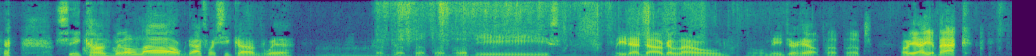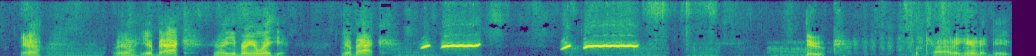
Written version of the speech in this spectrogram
she comes with a log. That's what she comes with. Pup, pup, pup, pup, puppies. Leave that dog alone. I Don't need your help, pup, pups. Oh, yeah, you're back? Yeah? Well, you're back? Are you bringing with you? You're back? Duke. Tired of hearing it, Duke.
